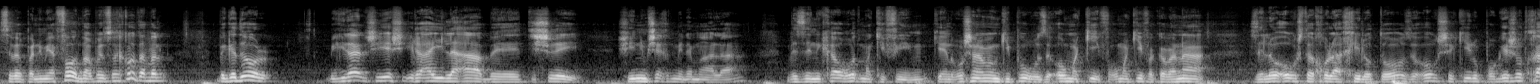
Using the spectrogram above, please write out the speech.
סבר פנים יפות, מראה פנים משחקות, אבל בגדול, בגלל שיש יראה הילאה בתשרי, שהיא נמשכת מלמעלה, וזה נקרא אורות מקיפים, כן, ראש השנה ביום כיפור זה אור מקיף, אור מקיף הכוונה זה לא אור שאתה יכול להכיל אותו, זה אור שכאילו פוגש אותך,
